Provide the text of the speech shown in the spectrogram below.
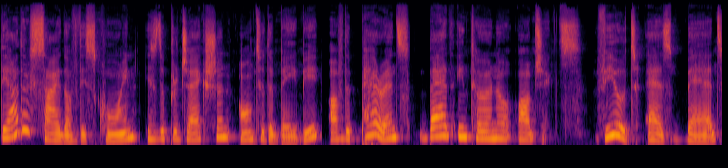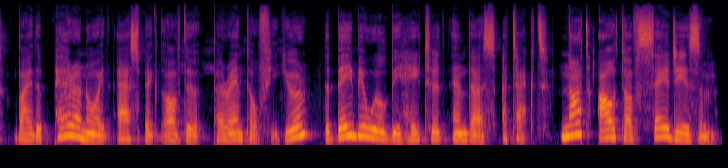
The other side of this coin is the projection onto the baby of the parents' bad internal objects. Viewed as bad by the paranoid aspect of the parental figure, the baby will be hated and thus attacked. Not out of sadism,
